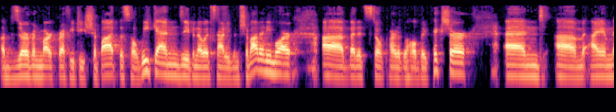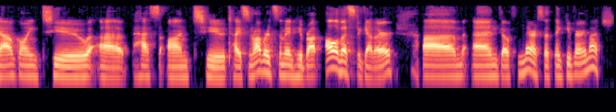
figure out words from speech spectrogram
observe and mark Refugee Shabbat this whole weekend, even though it's not even Shabbat anymore, uh, but it's still part of the whole big picture. And um, I am now going to uh, pass on to Tyson Roberts, the man who brought all of us together, um, and go from there. So, thank you very much.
